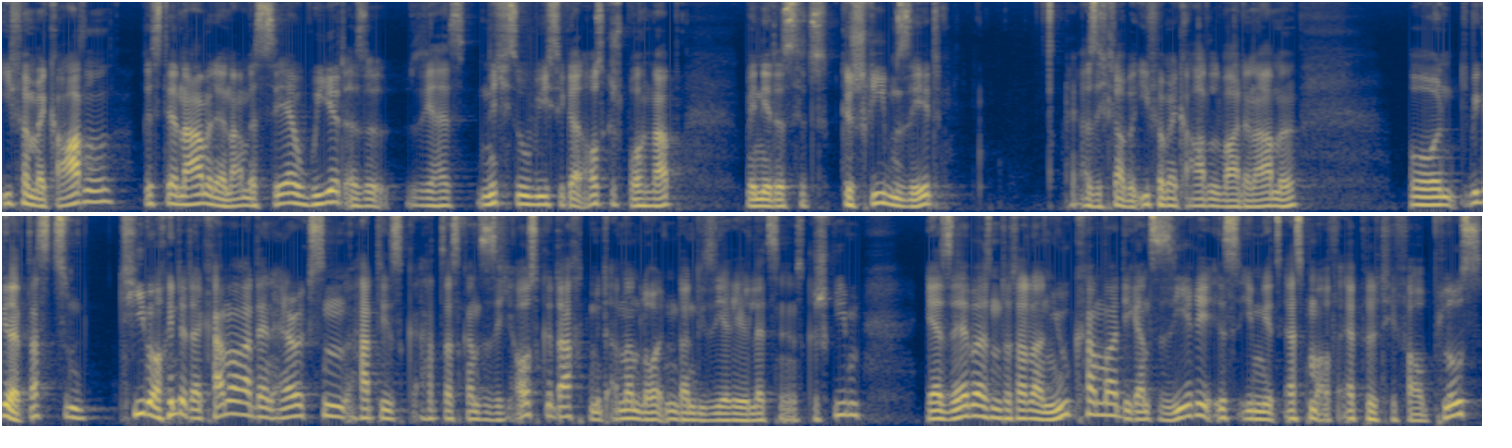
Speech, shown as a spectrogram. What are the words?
Aoife McArdle ist der Name. Der Name ist sehr weird. Also, sie heißt nicht so, wie ich sie gerade ausgesprochen habe, wenn ihr das jetzt geschrieben seht. Also, ich glaube, Aoife McArdle war der Name. Und wie gesagt, das zum Team auch hinter der Kamera. Dan Erickson hat, dies, hat das Ganze sich ausgedacht, mit anderen Leuten dann die Serie letzten Endes geschrieben. Er selber ist ein totaler Newcomer. Die ganze Serie ist eben jetzt erstmal auf Apple TV Plus.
